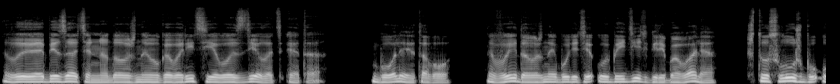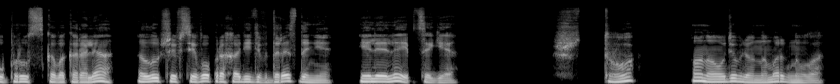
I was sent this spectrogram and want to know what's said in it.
Вы обязательно должны уговорить его сделать это. Более того, вы должны будете убедить Грибоваля, что службу у прусского короля лучше всего проходить в Дрездене или Лейпциге». «Что?» Она удивленно моргнула.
